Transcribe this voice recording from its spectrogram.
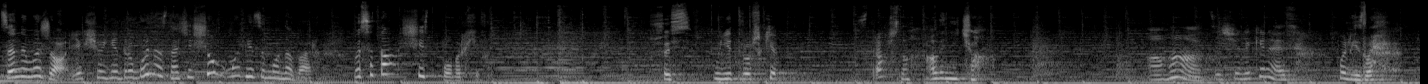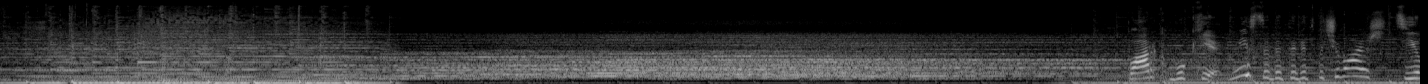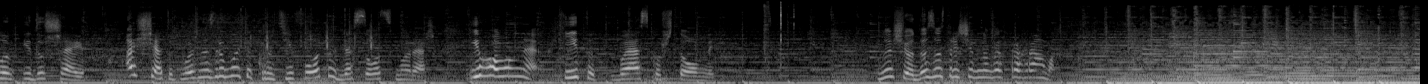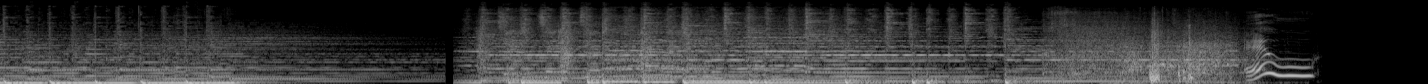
Це не межа. Якщо є дробина, значить що ми ліземо наверх. Висота 6 поверхів. Щось мені трошки страшно, але нічого. Ага, це ще не кінець. Полізли. Парк Буки місце, де ти відпочиваєш тілом і душею. А ще тут можна зробити круті фото для соцмереж. І головне, вхід тут безкоштовний. Ну що, до зустрічі в нових програмах.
